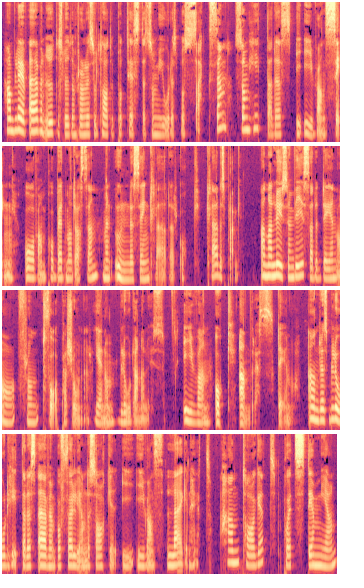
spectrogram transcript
Han blev även utesluten från resultatet på testet som gjordes på saxen som hittades i Ivans säng ovanpå bäddmadrassen men under sängkläder och klädesplagg. Analysen visade DNA från två personer genom blodanalys. Ivan och Andres DNA. Andres blod hittades även på följande saker i Ivans lägenhet. Handtaget på ett stämjärn,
